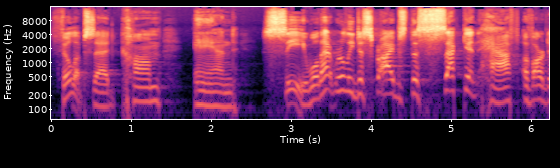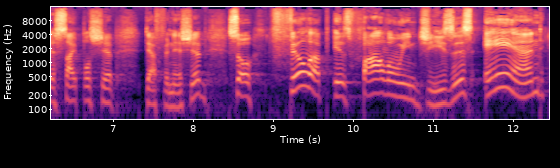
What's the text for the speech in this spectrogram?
Philip said, Come and see. Well, that really describes the second half of our discipleship definition. So Philip is following Jesus and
